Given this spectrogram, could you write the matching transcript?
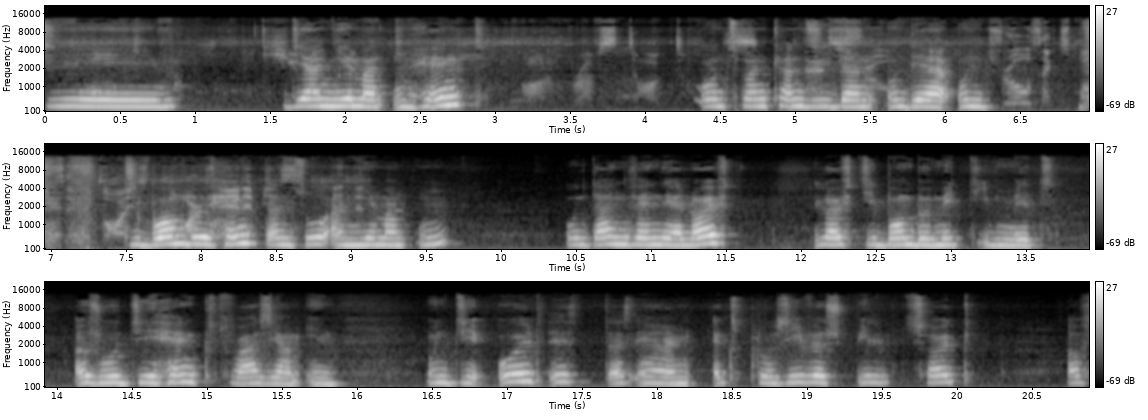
die, die an jemanden hängt. Und man kann sie dann und der und die Bombe hängt dann so an jemanden. Und dann, wenn der läuft, läuft die Bombe mit ihm mit. Also die hängt quasi an ihm. Und die Ult ist, dass er ein explosives Spielzeug auf,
